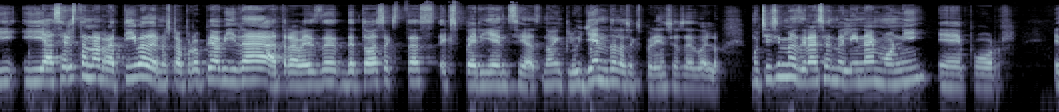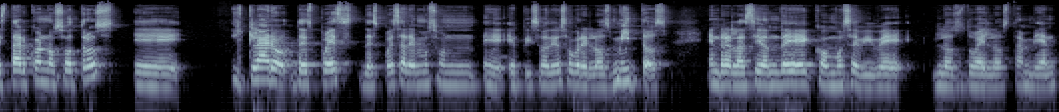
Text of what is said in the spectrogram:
y, hacer esta narrativa de nuestra propia vida a través de, todas estas experiencias, ¿no? Incluyendo las experiencias de duelo. Muchísimas gracias, Melina y Moni, eh, por estar con nosotros. Eh, y claro, después, después haremos un eh, episodio sobre los mitos en relación de cómo se vive los duelos también.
